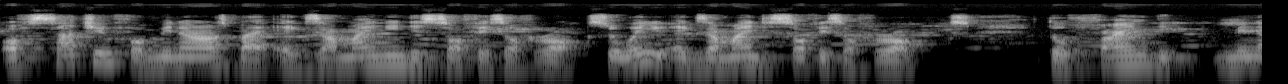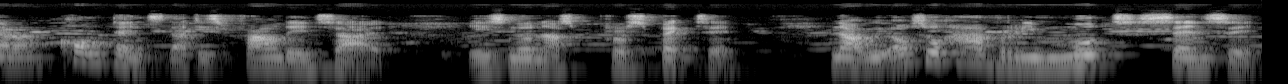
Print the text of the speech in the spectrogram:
of searching for minerals by examining the surface of rocks. So, when you examine the surface of rocks to find the mineral content that is found inside, is known as prospecting. Now, we also have remote sensing.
